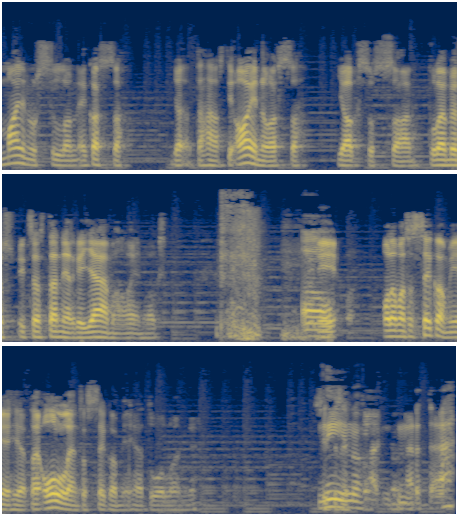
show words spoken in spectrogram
maininnut silloin ekassa ja tähän asti ainoassa jaksossaan, tulee myös itse asiassa tämän jälkeen jäämään ainoaksi, Au. niin olevansa sekamiehiä, tai ollensa sekamiehiä tuolloin, niin... Sitten Niin, se no, mm. ymmärtää.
